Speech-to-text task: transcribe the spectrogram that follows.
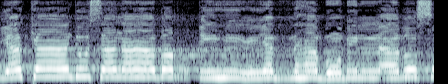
يكاد سنا برقه يذهب بالأبصار.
